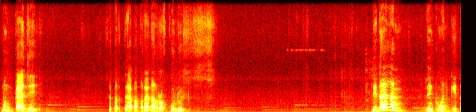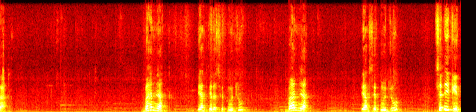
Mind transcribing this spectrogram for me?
mengkaji seperti apa peranan Roh Kudus. Di dalam lingkungan kita banyak yang tidak setuju banyak yang setuju sedikit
